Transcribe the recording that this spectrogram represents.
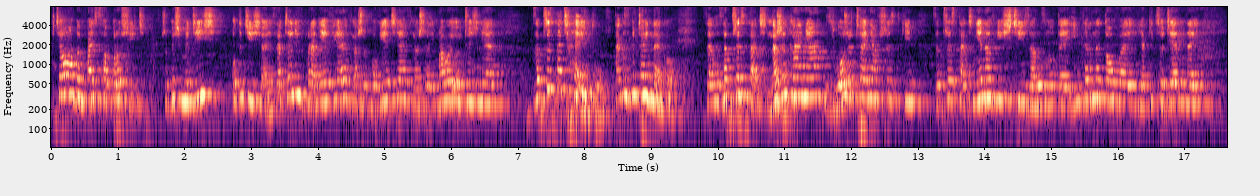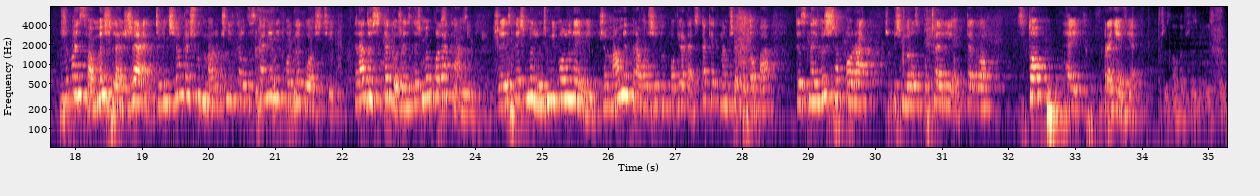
Chciałabym Państwa prosić, żebyśmy dziś, od dzisiaj, zaczęli w Braniewie, w naszym powiecie, w naszej małej ojczyźnie, zaprzestać hejtu, tak zwyczajnego. Za- Zaprzestać narzekania, złorzeczenia wszystkim, zaprzestać nienawiści, zarówno tej internetowej, jak i codziennej. Proszę Państwa, myślę, że 97. rocznica odzyskania niepodległości, radość z tego, że jesteśmy Polakami, że jesteśmy ludźmi wolnymi, że mamy prawo się wypowiadać tak, jak nam się podoba, to jest najwyższa pora, żebyśmy rozpoczęli od tego Stop Hate w Braniewie.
